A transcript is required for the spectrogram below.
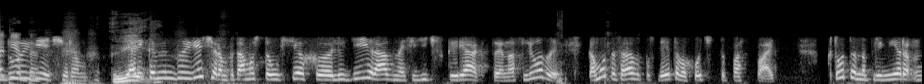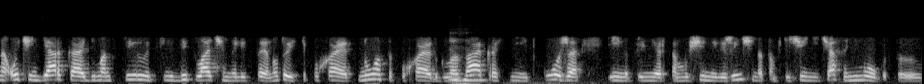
рекомендую обеда. вечером. Ве- Я рекомендую вечером, потому что у всех э, людей разная физическая реакция на слезы. Кому-то сразу после этого хочется поспать. Кто-то, например, очень ярко демонстрирует следы плача на лице. Ну, то есть опухает нос, опухают глаза, краснеет кожа. И, например, там мужчина или женщина там в течение часа не могут э,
